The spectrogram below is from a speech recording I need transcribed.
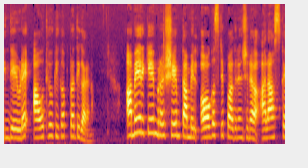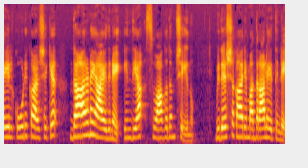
ഇന്ത്യയുടെ ഔദ്യോഗിക പ്രതികരണം. അമേരിക്കയും റഷ്യയും തമ്മിൽ ഓഗസ്റ്റ് പതിനഞ്ചിന് അലാസ്കയിൽ കൂടിക്കാഴ്ചയ്ക്ക് ധാരണയായതിനെ ഇന്ത്യ സ്വാഗതം ചെയ്യുന്നു. വിദേശകാര്യ മന്ത്രാലയത്തിന്റെ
